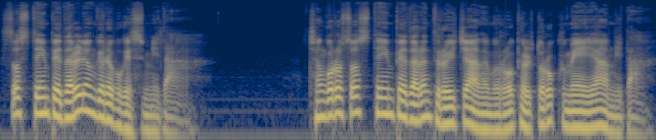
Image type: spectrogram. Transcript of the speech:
서스테인 페달을 연결해 보겠습니다. 참고로 서스테인 페달은 들어있지 않으므로 별도로 구매해야 합니다.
